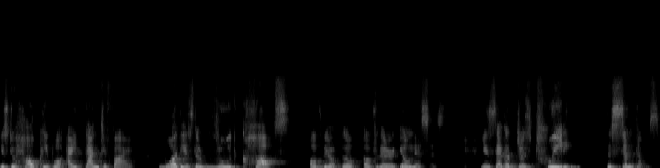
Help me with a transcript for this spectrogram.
is to help people identify what is the root cause of their, of their illnesses instead of just treating the symptoms.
